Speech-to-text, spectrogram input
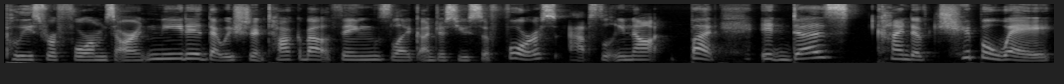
police reforms aren't needed, that we shouldn't talk about things like unjust use of force. Absolutely not. But it does kind of chip away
